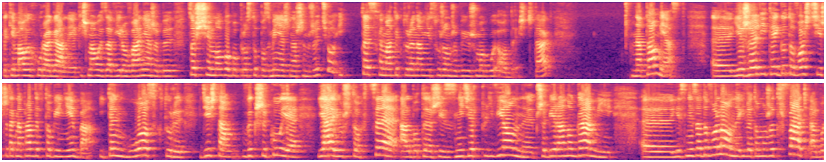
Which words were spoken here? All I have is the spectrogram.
takie małe huragany, jakieś małe zawirowania, żeby coś się mogło po prostu pozmieniać w naszym życiu i te schematy, które nam nie służą, żeby już mogły odejść, tak? Natomiast jeżeli tej gotowości jeszcze tak naprawdę w tobie nie ma i ten głos, który gdzieś tam wykrzykuje, ja już to chcę, albo też jest zniecierpliwiony, przebiera nogami, e, jest niezadowolony, ile to może trwać, albo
